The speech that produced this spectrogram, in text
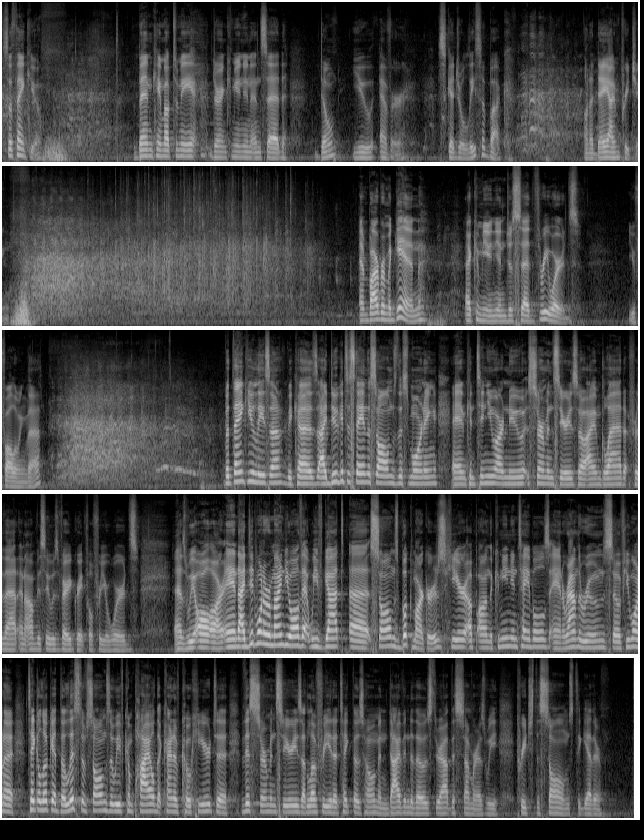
so thank you. Ben came up to me during communion and said, Don't you ever schedule Lisa Buck on a day I'm preaching. and Barbara McGinn at communion just said three words You following that? But thank you, Lisa, because I do get to stay in the Psalms this morning and continue our new sermon series. So I am glad for that, and obviously was very grateful for your words as we all are. And I did want to remind you all that we've got uh, Psalms bookmarkers here up on the communion tables and around the rooms. So if you want to take a look at the list of Psalms that we've compiled that kind of cohere to this sermon series, I'd love for you to take those home and dive into those throughout this summer as we preach the Psalms together.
